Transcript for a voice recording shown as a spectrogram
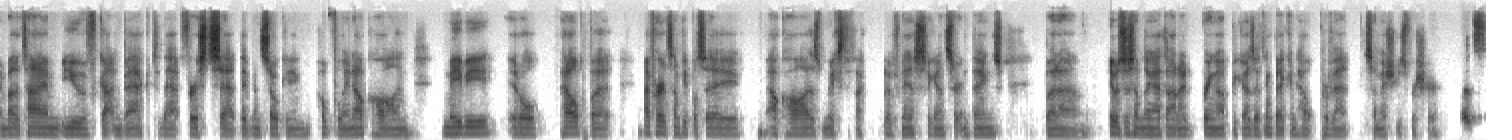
And by the time you've gotten back to that first set, they've been soaking hopefully in alcohol and maybe it'll help. But I've heard some people say alcohol has mixed effectiveness against certain things. But um, it was just something I thought I'd bring up because I think that can help prevent some issues for sure. That's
